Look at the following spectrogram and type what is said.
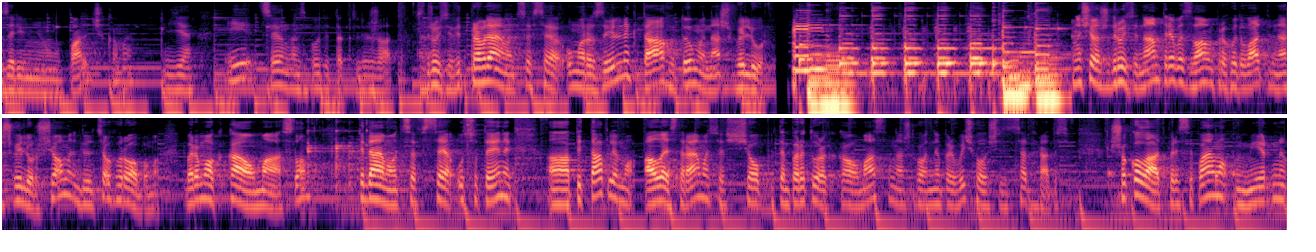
зарівнюємо пальчиками. Є. І це у нас буде так лежати. Друзі, відправляємо це все у морозильник та готуємо наш велюр. Ну що ж, друзі, нам треба з вами приготувати наш велюр. Що ми для цього робимо? Беремо какао-масло, кидаємо це все у сотейник, підтаплюємо, але стараємося, щоб температура какао-масла нашого не перевищувала 60 градусів. Шоколад присипаємо у мірну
